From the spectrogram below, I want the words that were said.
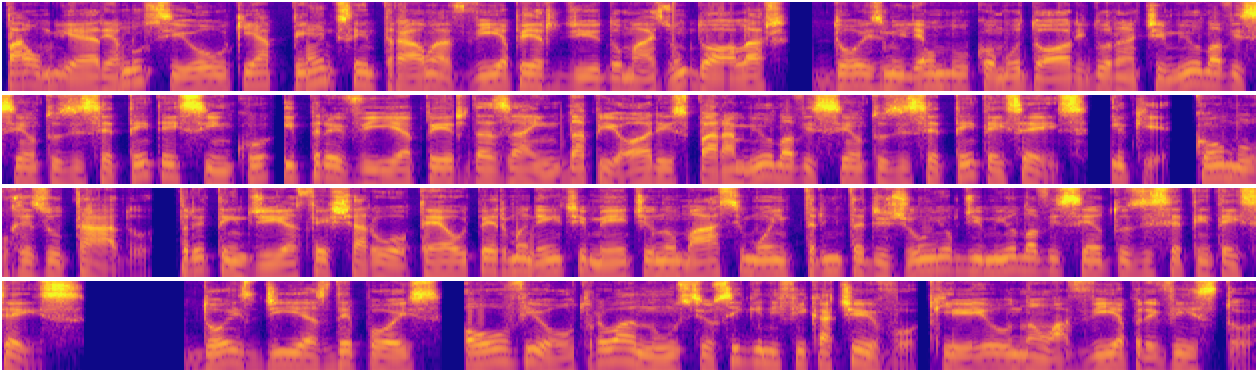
Palmieri anunciou que a Penn Central havia perdido mais um dólar, 2 milhões no Commodore durante 1975 e previa perdas ainda piores para 1976, e que, como resultado, pretendia fechar o hotel permanentemente no máximo em 30 de junho de 1976. Dois dias depois, houve outro anúncio significativo que eu não havia previsto.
